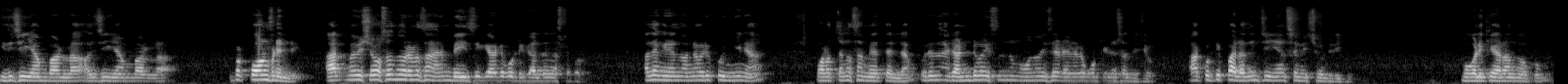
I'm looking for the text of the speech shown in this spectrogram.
ഇത് ചെയ്യാൻ പാടില്ല അത് ചെയ്യാൻ പാടില്ല. ഇപ്പോൾ കോൺഫിഡന്റ് ആത്മവിശ്വാസം എന്ന് പറയുന്ന സാധനം ബേസിക്കായിട്ട് കുട്ടിക്കാലത്ത് നഷ്ടപ്പെടും. അതെങ്ങനെയാന്ന് പറഞ്ഞാൽ ഒരു കുഞ്ഞിനെ വളർത്തുന്ന സമയത്തെല്ലാം ഒരു രണ്ട് വയസ്സിൽ നിന്ന് മൂന്ന് വയസ്സ് ഇടയിലുള്ള കുട്ടീനെ ശ്രദ്ധിച്ചു. ആ കുട്ടി പലതും ചെയ്യാൻ ശ്രമിച്ചുകൊണ്ടിരിക്കും. മുകളിൽ കയറാൻ നോക്കും.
